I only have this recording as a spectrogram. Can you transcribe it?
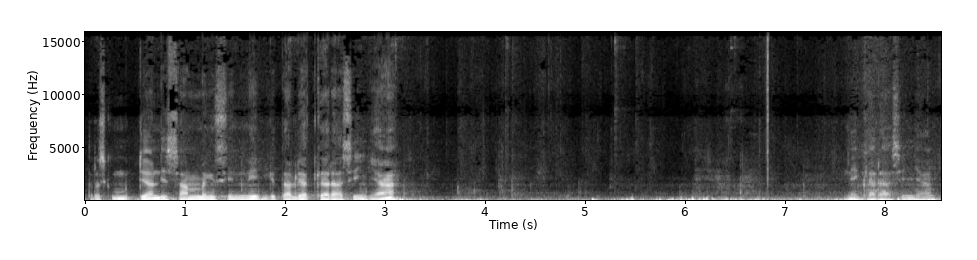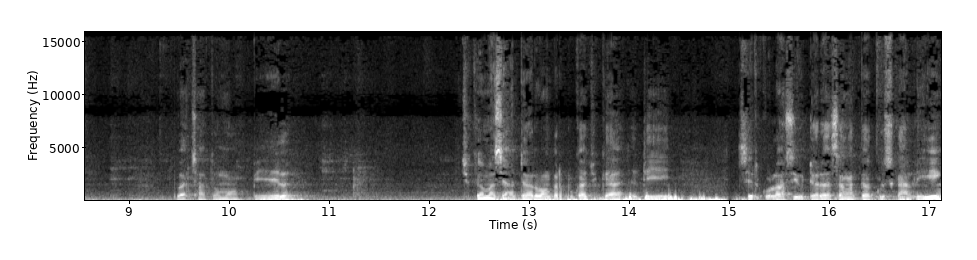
Terus kemudian di samping sini kita lihat garasinya. Ini garasinya buat satu mobil. Juga masih ada ruang terbuka juga jadi sirkulasi udara sangat bagus sekali.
